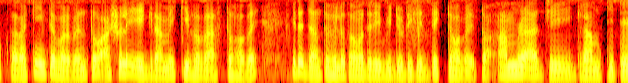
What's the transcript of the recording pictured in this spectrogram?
আপনারা কিনতে পারবেন। তো আসলে এই গ্রামে কীভাবে আসতে হবে, এটা জানতে হলে তো আমাদের এই ভিডিওটিকে দেখতে হবে। তো আমরা যে গ্রামটিতে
